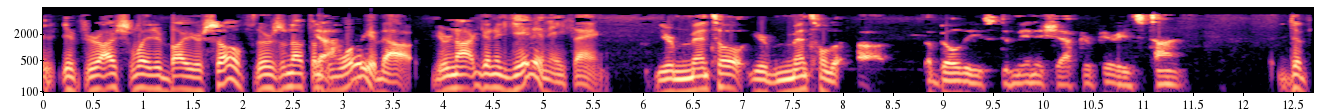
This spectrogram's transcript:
If you're isolated by yourself, there's nothing Yeah. to worry about. You're not going to get anything. Your mental your mental uh, abilities diminish after periods of time. Depends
